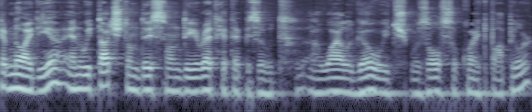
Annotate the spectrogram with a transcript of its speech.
have no idea. And we touched on this on the Red Hat episode a while ago, which was also quite popular.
